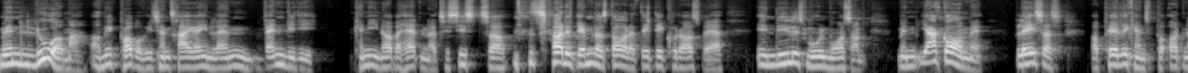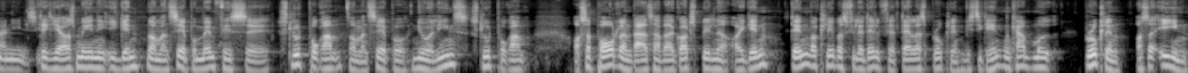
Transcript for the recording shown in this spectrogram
men lurer mig, om ikke Popovic han trækker en eller anden vanvittig kanin op af hatten, og til sidst, så, så er det dem, der står der. Det, det kunne da også være en lille smule morsomt. Men jeg går med Blazers og Pelicans på 8. og 9. side. Det giver også mening igen, når man ser på Memphis øh, slutprogram, når man ser på New Orleans slutprogram, og så Portland, der altså har været godt spillende. Og igen, Denver, Clippers, Philadelphia, Dallas, Brooklyn. Hvis de kan hente en kamp mod Brooklyn, og så en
